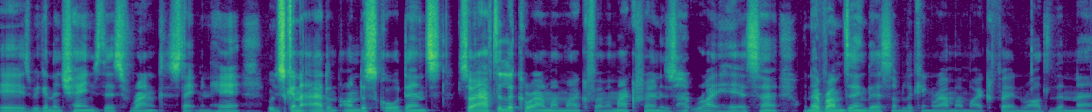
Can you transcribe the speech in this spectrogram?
is we're going to change this rank statement here. We're just going to add an underscore dense. So I have to look around my microphone. My microphone is right here. So whenever I'm doing this, I'm looking around my microphone rather than uh,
